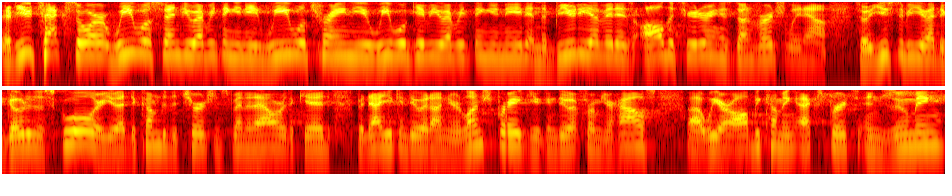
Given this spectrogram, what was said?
If you text SOAR, we will send you everything you need. We will train you. We will give you everything you need. And the beauty of it is all the tutoring is done virtually now. So it used to be you had to go to the school or you had to come to the church and spend an hour with the kid, but now you can do it on your lunch break. You can do it from your house. Uh, we are all becoming experts in Zooming.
